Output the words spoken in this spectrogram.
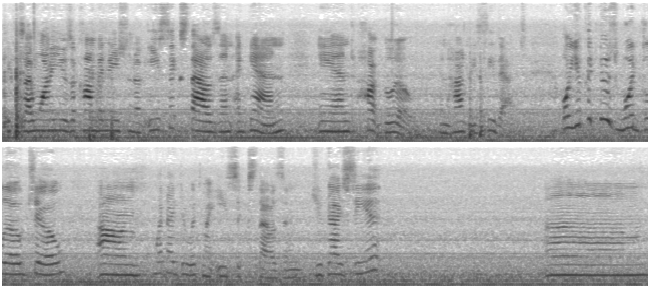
Because I want to use a combination of E6000 again and hot glue. And we see that? Or you could use wood glue too. Um, what did I do with my E6000? Do you guys see it? Um,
